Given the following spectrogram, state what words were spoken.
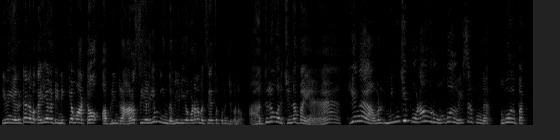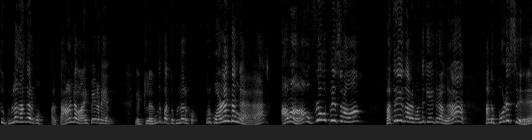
இவங்க கிட்ட நம்ம கையை கட்டி நிக்க மாட்டோம் அப்படின்ற அரசியலையும் இந்த வீடியோ கூட நம்ம சேர்த்து புரிஞ்சுக்கணும். அதுல ஒரு சின்ன பையன் ஏங்க அவனுக்கு மிஞ்சி போனா ஒரு ஒன்பது வயசு இருக்குங்க. ஒன்பது பத்துக்குள்ள தாங்க இருக்கும். அது தாண்ட வாய்ப்பே கிடையாது. எட்டுல இருந்து பத்துக்குள்ள இருக்கும். ஒரு குழந்தைங்க அவன் அவ்வளவு பேசுறான். பத்திரிகைக்காரங்க வந்து கேக்குறாங்க அந்த பொடுசு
